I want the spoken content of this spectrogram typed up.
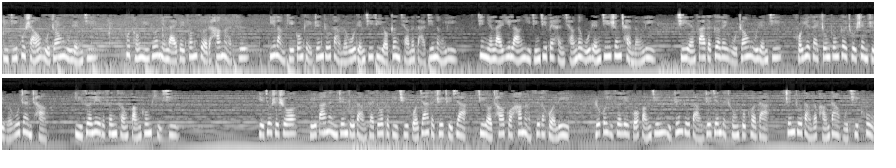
以及不少武装无人机。不同于多年来被封锁的哈马斯，伊朗提供给真主党的无人机具有更强的打击能力。近年来，伊朗已经具备很强的无人机生产能力，其研发的各类武装无人机活跃在中东各处，甚至俄乌战场。以色列的分层防空体系，也就是说，黎巴嫩真主党在多个地区国家的支持下，具有超过哈马斯的火力。如果以色列国防军与真主党之间的冲突扩大，真主党的庞大武器库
